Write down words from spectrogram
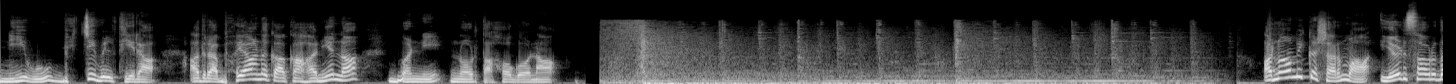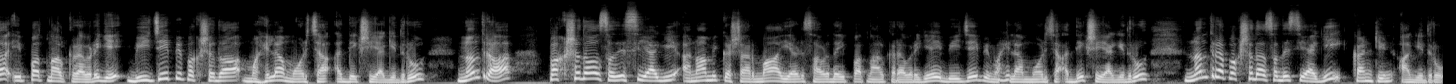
ನೀವು ಬಿಚ್ಚಿ ಬೀಳ್ತೀರಾ. ಅದರ ಭಯಾನಕ ಕಹಾನಿಯನ್ನ ಬನ್ನಿ ನೋಡ್ತಾ ಹೋಗೋಣ. ಅನಾಮಿಕ ಶರ್ಮಾ ಎರಡು ಸಾವಿರದ ಇಪ್ಪತ್ನಾಲ್ಕರವರೆಗೆ ಬಿಜೆಪಿ ಪಕ್ಷದ ಮಹಿಳಾ ಮೋರ್ಚಾ ಅಧ್ಯಕ್ಷೆಯಾಗಿದ್ದರು. ನಂತರ ಪಕ್ಷದ ಸದಸ್ಯೆಯಾಗಿ ಅನಾಮಿಕ ಶರ್ಮಾ ಎರಡು ಸಾವಿರದ ಇಪ್ಪತ್ನಾಲ್ಕರವರೆಗೆ ಬಿಜೆಪಿ ಮಹಿಳಾ ಮೋರ್ಚಾ ಅಧ್ಯಕ್ಷೆಯಾಗಿದ್ದರು. ನಂತರ ಪಕ್ಷದ ಸದಸ್ಯೆಯಾಗಿ ಕಂಟಿನ್ಯೂ ಆಗಿದ್ದರು.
